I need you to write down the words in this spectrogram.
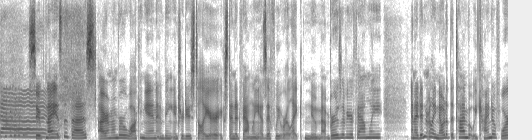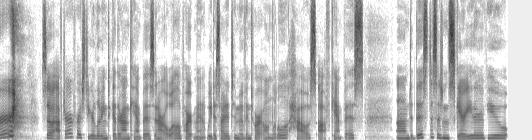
night. soup night is the best. I remember walking in and being introduced to all your extended family as if we were like new members of your family. And I didn't really know it at the time, but we kind of were. so after our first year living together on campus in our Olwell apartment, we decided to move into our own little house off campus. Um, did this decision scare either of you?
